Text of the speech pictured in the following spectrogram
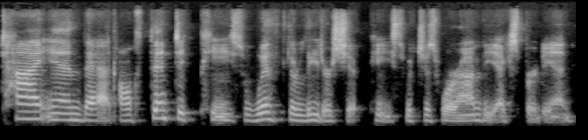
tie in that authentic piece with the leadership piece, which is where I'm the expert in.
